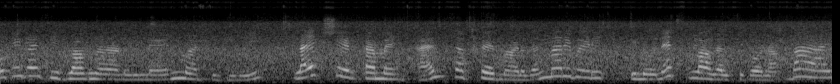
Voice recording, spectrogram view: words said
ಓಕೆ ಗೈಸ್ ಈ ಬ್ಲಾಗ್ನ ನಾನು ಇಲ್ಲೇ ಎಂಡ್ ಮಾಡ್ತಿದ್ದೀನಿ like share comment and subscribe ಮಾಡೋದನ್ನು ಮರಿಬೇಡಿ. ಇನ್ನು ನೆಕ್ಸ್ಟ್ ವ್ಲಾಗಲ್ಲಿ ಸಿಗೋಣ. ಬಾಯ್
